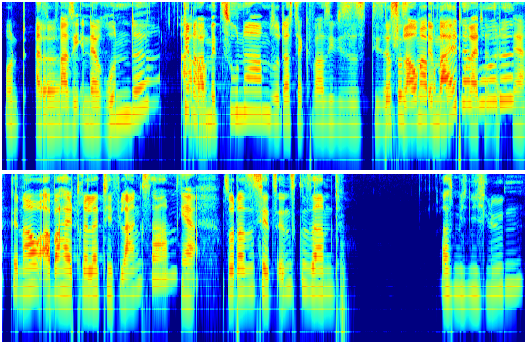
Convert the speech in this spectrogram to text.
Und Also äh, quasi in der Runde, genau. aber mit Zunahmen, sodass der quasi dieses, dieser dass das Schlauch immer breiter, wurde, wird. Ja. genau, aber halt relativ langsam. Ja. So dass es jetzt insgesamt, lass mich nicht lügen,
